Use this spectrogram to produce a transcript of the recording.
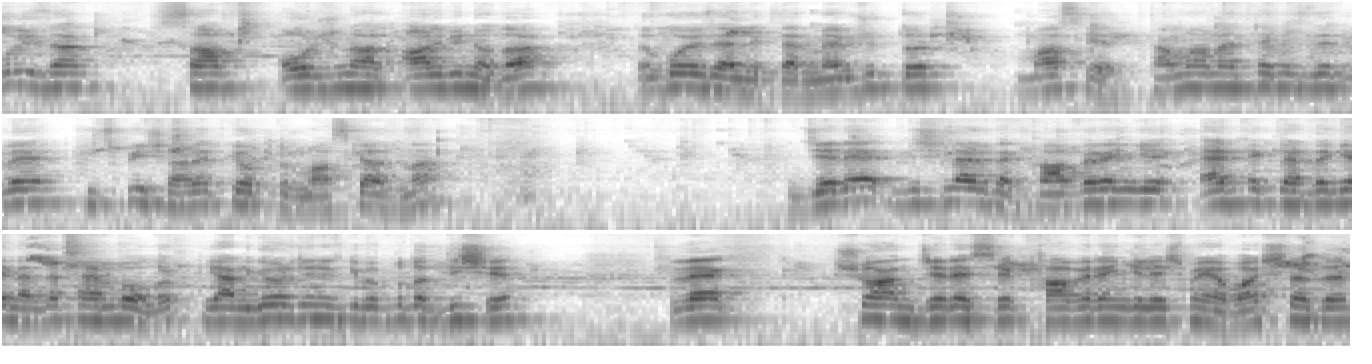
Bu yüzden saf orijinal albinoda e, bu özellikler mevcuttur. Maske tamamen temizdir ve hiçbir işaret yoktur maske adına. Cere dişilerde kahverengi, erkeklerde genelde pembe olur. Yani gördüğünüz gibi bu da dişi ve şu an ceresi kahverengileşmeye başladı.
